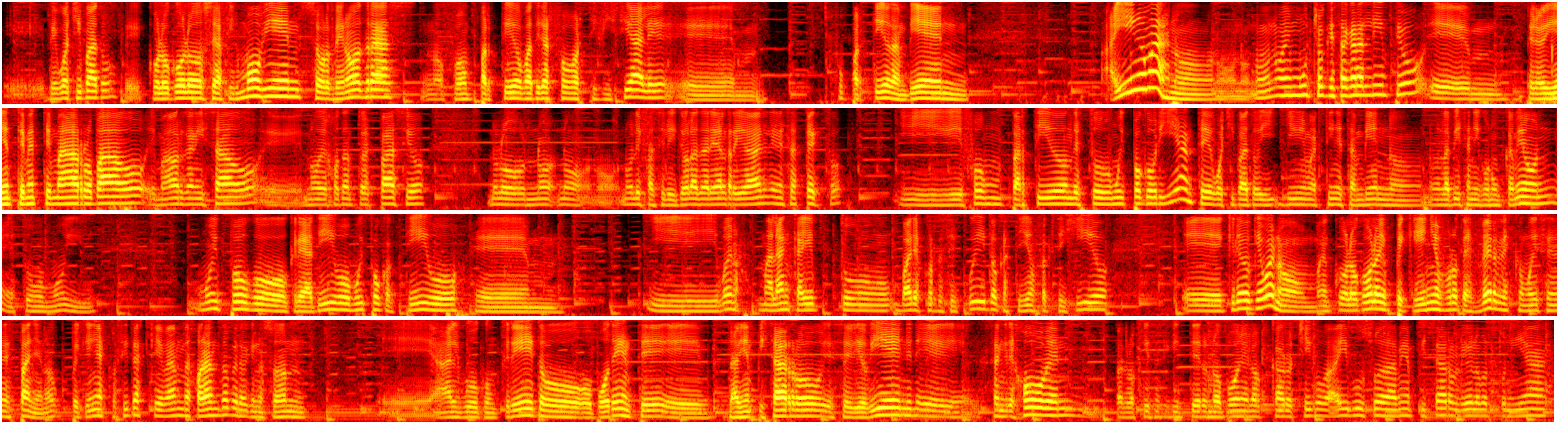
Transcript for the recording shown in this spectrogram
eh, de Guachipato. Eh, Colo Colo se afirmó bien, se ordenó atrás, no fue un partido para tirar fuegos artificiales, eh, fue un partido también ahí nomás, no, no, no, no, hay mucho que sacar al limpio, eh, pero evidentemente más arropado, más organizado, eh, no dejó tanto espacio, no, lo- no, no, no, le facilitó la tarea al rival en ese aspecto. Y fue un partido donde estuvo muy poco brillante Guachipato y Jimmy Martínez también no, la pisa ni con un camión, estuvo muy, muy poco creativo, muy poco activo. eh, y bueno, Malanca ahí tuvo varios cortocircuitos, Castellón fue exigido. Eh, creo que bueno, en Colo Colo hay pequeños brotes verdes, como dicen en España, ¿no? Pequeñas cositas que van mejorando, pero que no son eh, algo concreto o potente. Eh, Damián Pizarro eh, se vio bien, sangre joven. Para los que dicen que Quintero no pone a los cabros chicos, ahí puso a Damián Pizarro, le dio la oportunidad.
